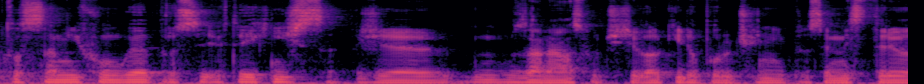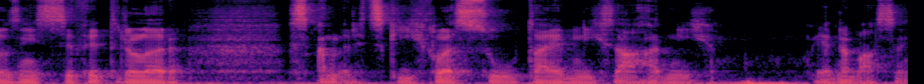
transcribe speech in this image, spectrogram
to samý funguje prostě i v té knížce. že za nás určitě velký doporučení, prostě mysteriózní sci-fi thriller z amerických lesů, tajemných, záhadných. Jedna báseň.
